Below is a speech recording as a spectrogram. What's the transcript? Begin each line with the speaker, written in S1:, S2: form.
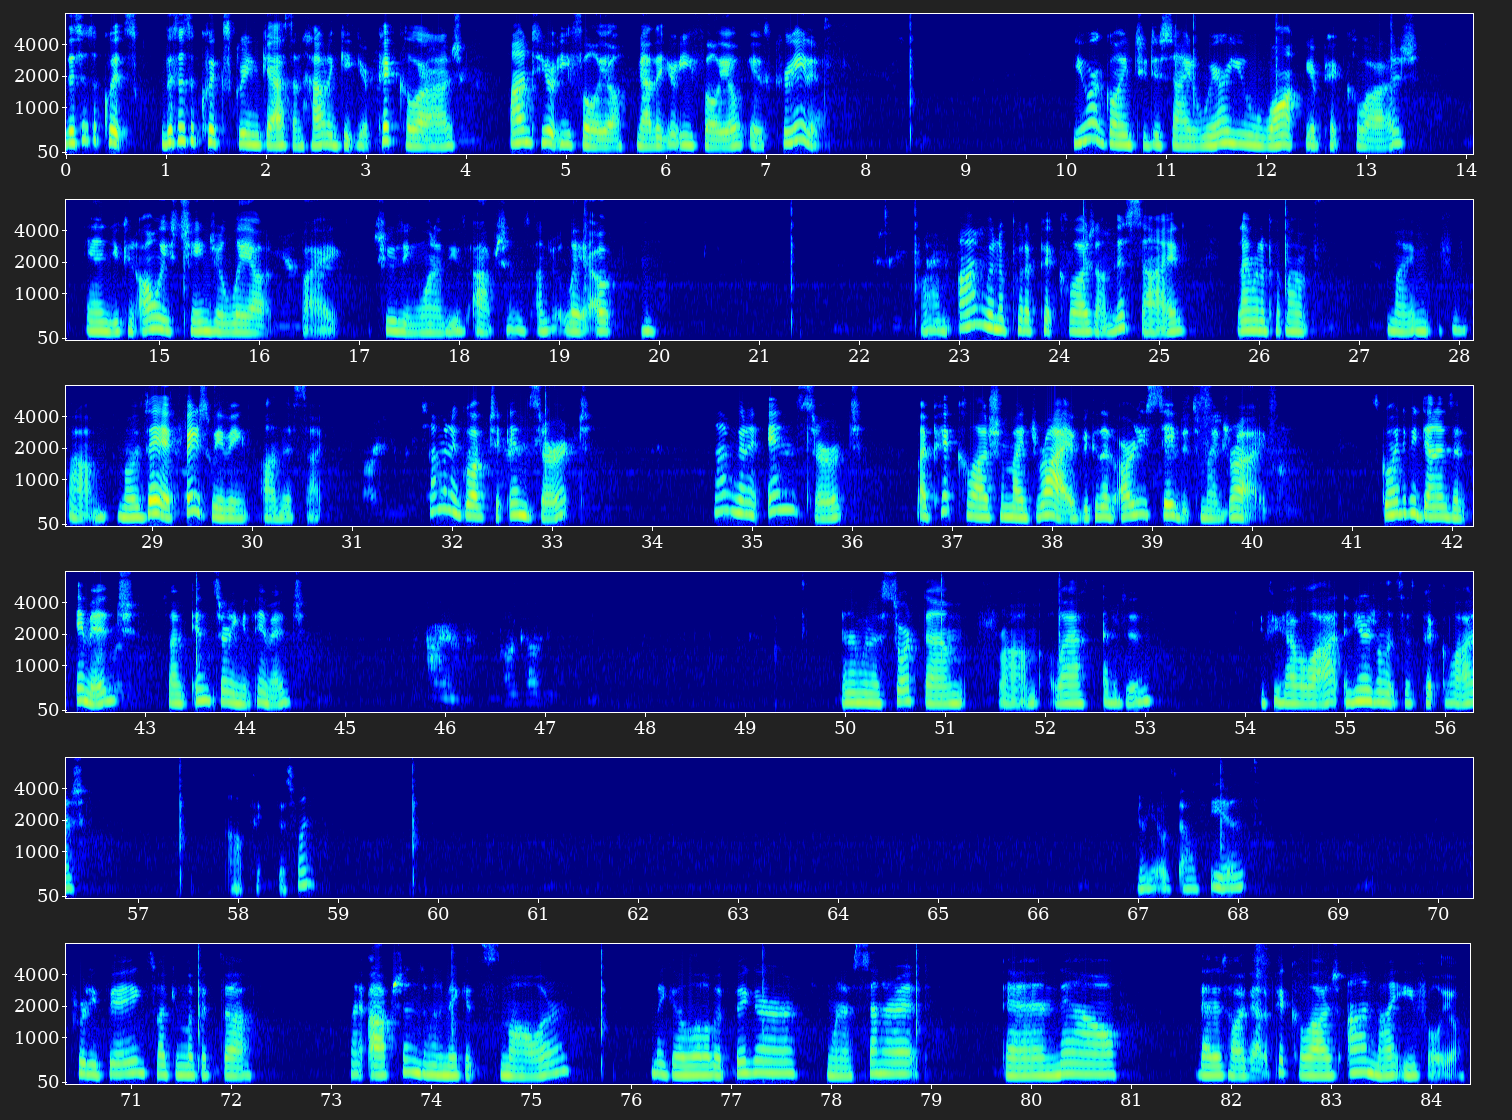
S1: This is a quick this is a quick screencast on how to get your pic collage onto your eFolio now that your eFolio is created. You are going to decide where you want your pic collage and you can always change your layout by choosing one of these options under layout. Um, I'm going to put a pic collage on this side and I'm going to put my my um, mosaic face weaving on this side. So I'm going to go up to insert and I'm going to insert my pic collage from my drive because I've already saved it to my drive. It's going to be done as an image so I'm inserting an image. And I'm going to sort them from last edited if you have a lot. And here's one that says pic collage. I'll pick this one. There we go, Althea's. It's pretty big, so I can look at the my options. I'm going to make it smaller, make it a little bit bigger. I'm going to center it, and now that is how I got a pic collage on my eFolio.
